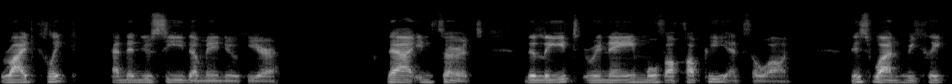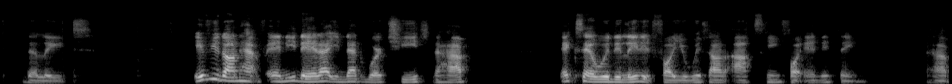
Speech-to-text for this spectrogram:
right click, and then you see the menu here. There are insert, delete, rename, move or copy, and so on. This one, we click delete. If you don't have any data in that worksheet,นะครับ Excel will delete it for you without asking for anything.นะครับ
